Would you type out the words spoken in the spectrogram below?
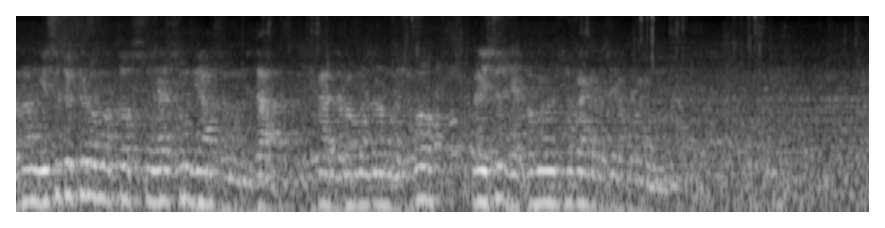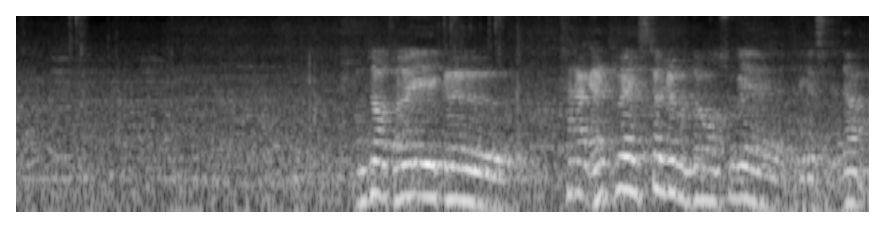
저는 이수주 킬로모터스의 송기환 성우입니다. 이 시간 여러분들을 모시고 그 이수주 제품을 소개하게 돼서 영광입니다. 먼저 저희 그 차량 엘프의 히스토리를 먼저 소개해 드리겠습니다.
